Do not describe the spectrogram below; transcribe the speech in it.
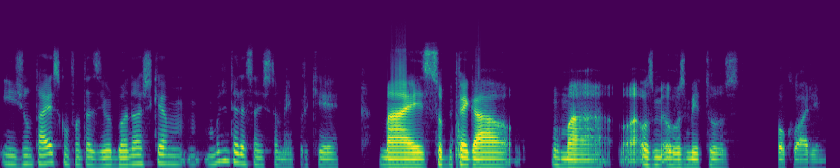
e juntar isso com fantasia urbana acho que é muito interessante também, porque mas sobre pegar uma, os, os mitos folclore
